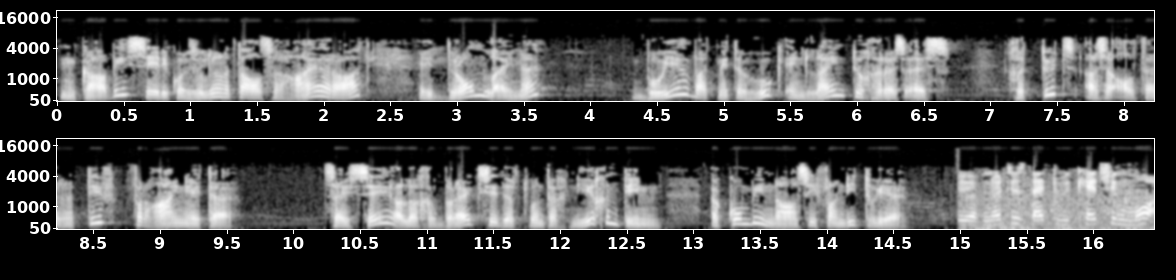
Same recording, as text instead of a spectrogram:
Nkabi sê die KwaZulu-Natalse Haie Raad het dromlyne, boeye wat met 'n hoek en lyn toegerus is, getoets as 'n alternatief vir haainette. Sy sê hulle gebruik sedert 2019 'n kombinasie van die twee. We have noticed that we're catching more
